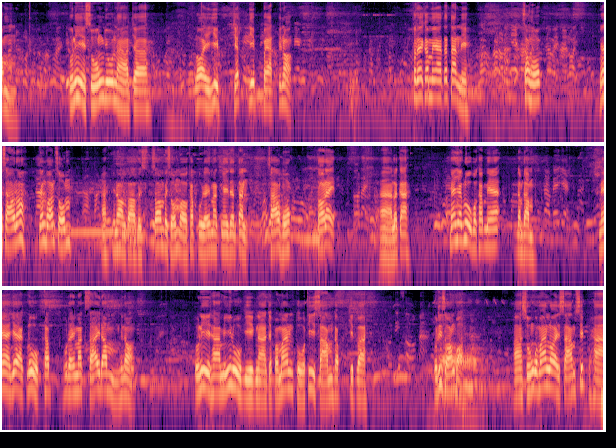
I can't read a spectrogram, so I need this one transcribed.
ำตัวนี้สูงอยู่น่าจะร้อยยี่สิบเจ็ดยี่สิบแปดพี่น้องเท่าไรครับแม่ตะตั้นนี่สองหกแม่สาวเนาะยังบอนสมอะพี่น้องก็เอาไปซ้อมไปสมเอาครับผู้ใดมักไงตันตันสาวหกต่อได้อ่าแล้วก็แม่แยกลูกบ่ครับแม่ดำดำแม่แยกลูกครับผู้ใดมักสายดำพี่น้อง ตัวนี้ถ้ามีลูกอีกน่าจะประมาณตัวที่สามครับคิดว่า ตัวที่สองบ่อ่าสูงประมาณร้อยสามสิบห้า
